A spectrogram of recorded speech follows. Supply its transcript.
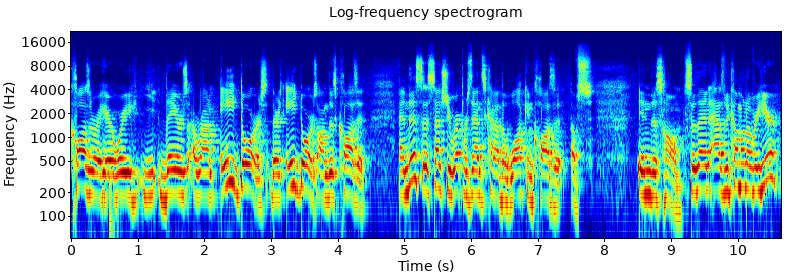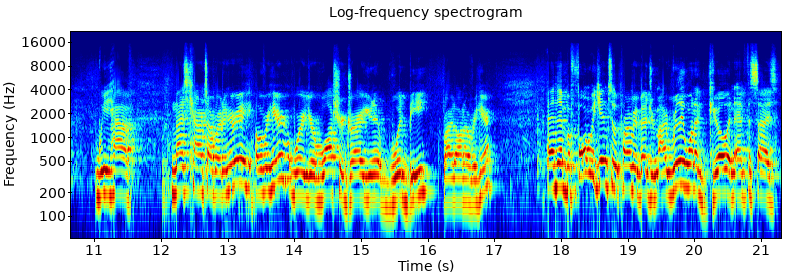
closet right here where you, there's around eight doors. There's eight doors on this closet. And this essentially represents kind of the walk-in closet of, in this home. So then as we come on over here, we have nice countertop right here, over here where your washer dryer unit would be right on over here. And then before we get into the primary bedroom, I really want to go and emphasize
